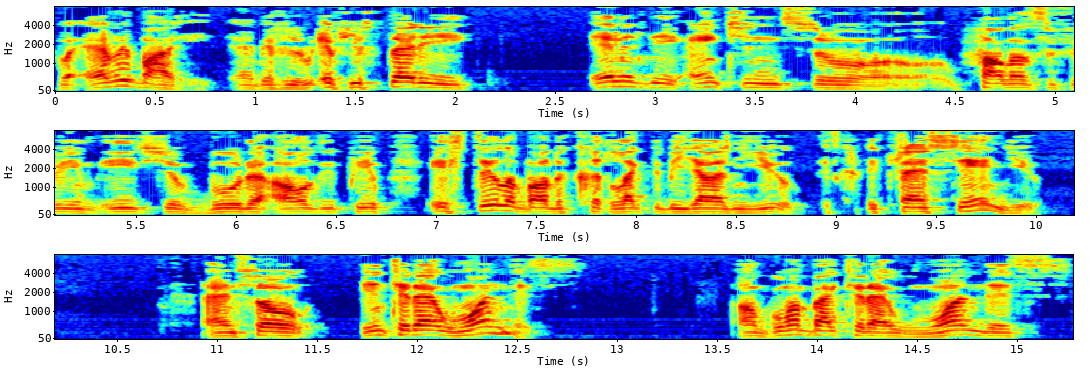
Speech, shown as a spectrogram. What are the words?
for everybody. And if you, if you study any of the ancient uh, philosophy in each of Buddha, all these people, it's still about the collective beyond you. It's, it transcends you. And so into that oneness, I'm going back to that oneness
